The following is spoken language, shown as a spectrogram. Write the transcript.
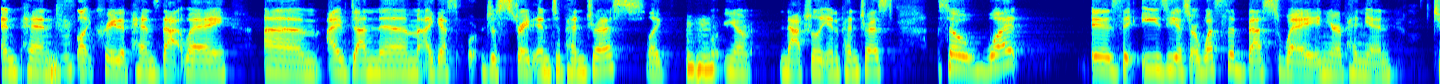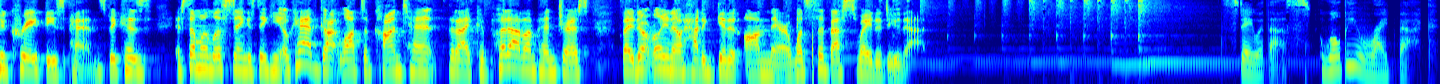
and pinned mm-hmm. like created pins that way. Um, I've done them, I guess, just straight into Pinterest, like, mm-hmm. you know, naturally into Pinterest. So what is the easiest or what's the best way, in your opinion, to create these pins? Because if someone listening is thinking, okay, I've got lots of content that I could put out on Pinterest, but I don't really know how to get it on there, what's the best way to do that? Stay with us. We'll be right back.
